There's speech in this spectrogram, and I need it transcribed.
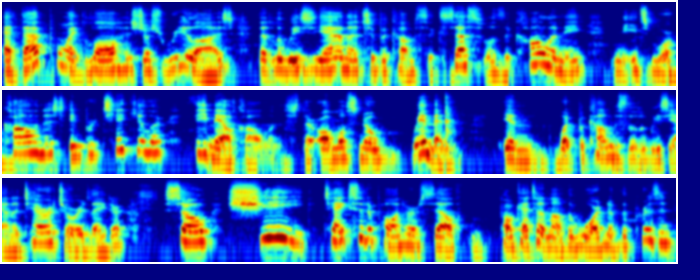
At that point, Law has just realized that Louisiana, to become successful as a colony, needs more colonists, in particular, female colonists. There are almost no women in what becomes the Louisiana Territory later. So she takes it upon herself, Paul the warden of the prison,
